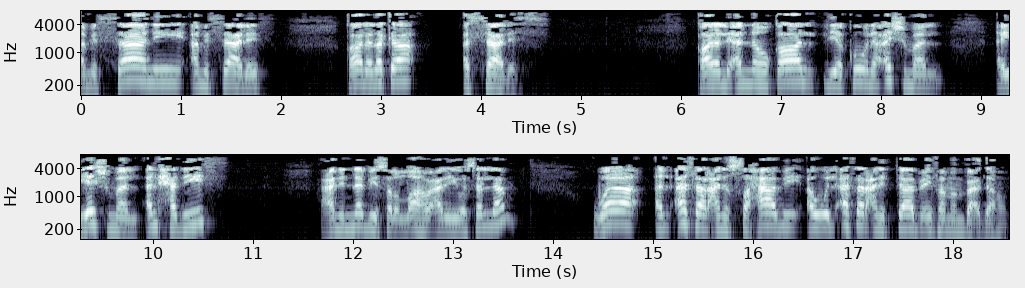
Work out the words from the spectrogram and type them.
أم الثاني أم الثالث؟ قال لك الثالث. قال لأنه قال ليكون أشمل أي يشمل الحديث عن النبي صلى الله عليه وسلم والأثر عن الصحابي أو الأثر عن التابع فمن بعدهم.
